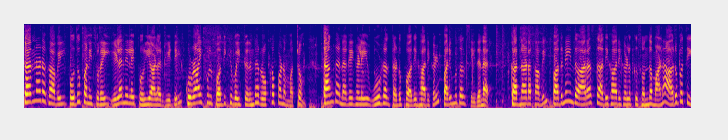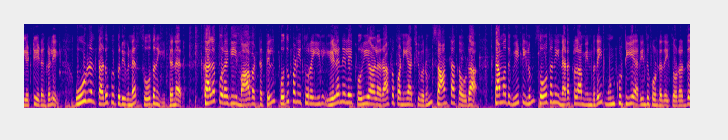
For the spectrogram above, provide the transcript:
கர்நாடகாவில் பொதுப்பணித்துறை இளநிலை பொறியாளர் வீட்டில் குழாய்க்குள் பதுக்கி வைத்திருந்த ரொக்கப்பணம் மற்றும் தங்க நகைகளை ஊழல் தடுப்பு அதிகாரிகள் பறிமுதல் செய்தனர். கர்நாடகாவில் பதினைந்து அரசு அதிகாரிகளுக்கு சொந்தமான அறுபத்தி எட்டு இடங்களில் ஊழல் தடுப்பு பிரிவினர் சோதனையிட்டனர். கலப்புரகி மாவட்டத்தில் பொதுப்பணித்துறையில் இளநிலை பொறியாளராக பணியாற்றி வரும் சாந்தா கவுடா தமது வீட்டிலும் சோதனை நடக்கலாம் என்பதை முன்கூட்டியே அறிந்து கொண்டதைத் தொடர்ந்து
